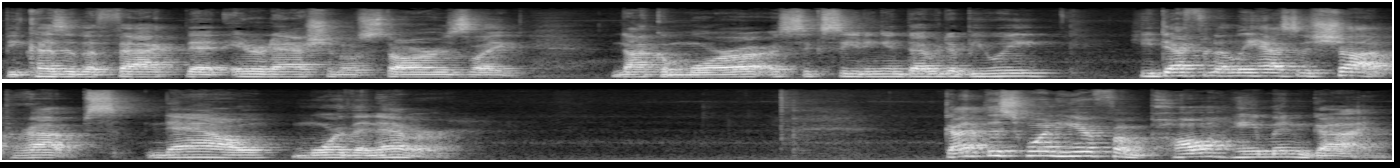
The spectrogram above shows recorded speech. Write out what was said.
because of the fact that international stars like Nakamura are succeeding in WWE, he definitely has a shot, perhaps now more than ever. Got this one here from Paul Heyman Guy.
